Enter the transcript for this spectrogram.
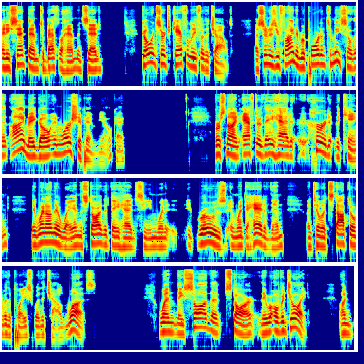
and he sent them to Bethlehem and said, "Go and search carefully for the child. As soon as you find him, report him to me, so that I may go and worship him." Yeah, okay. Verse 9 After they had uh, heard the king, they went on their way, and the star that they had seen, when it, it, rose and went ahead of them until it stopped over the place where the child was. When they saw the star, they were overjoyed. On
